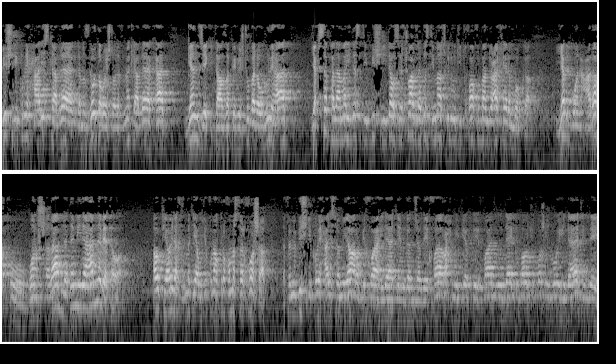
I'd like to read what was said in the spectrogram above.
بشری کوڕی حاریس کابرایەک لە مزگەوت دەڕۆیشتەوە دەفەرمێ کابرایەک هات گەنجێکی تازە پێگەشتوو بەرەو ڕووی هات یەکسەر پەلاماری دەستی بشری دا و سێ چوار جار دەستی ماچ کرد وتی تخوا قوربان دوعای خێرم بۆ بکە یەک بۆن عەرەق و بۆن شەراب لە دەمیدا هەر نەبێتەوە ئەو پیاوەی لە خزمەتی یا وتی قوربان کوڕە خۆ مە سەرخۆشە دەفەرمێ بشری کوڕی حاریس فەرمووی یا ڕەبی خوا هیدایەتی ئەم گەنجە بدەی خوا ڕەحمی پێ بکەی خوا دایک و باوکی خۆشی بۆ هیدایەتی بدەی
